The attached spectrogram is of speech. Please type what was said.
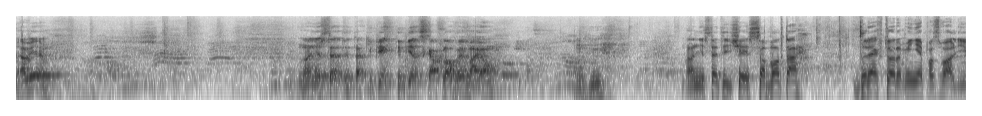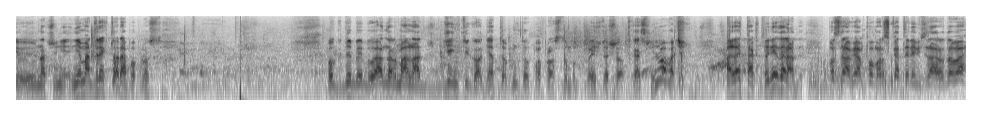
Ja wiem. No niestety, taki piękny piec kaflowy mają. Mhm. No niestety dzisiaj jest sobota. Dyrektor mi nie pozwoli, znaczy nie, nie ma dyrektora po prostu. Bo gdyby była normalna dzień tygodnia, to bym tu po prostu mógł wejść do środka i sfilmować. Ale tak, to nie da rady. Pozdrawiam, Pomorska Telewizja Narodowa,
